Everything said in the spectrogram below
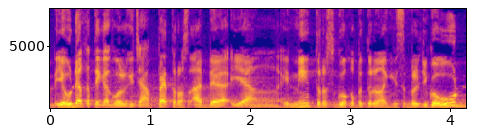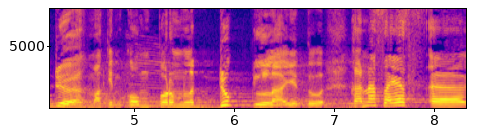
Ya udah ketika gue lagi capek terus ada yang ini terus gue kebetulan lagi sebel juga udah makin kompor meleduk lah itu. Karena saya eh,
